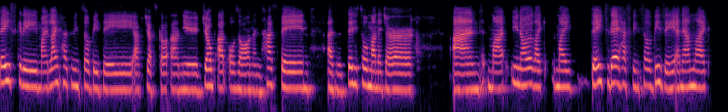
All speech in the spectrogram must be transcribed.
basically my life HasBean so busy. I've just got a new job at Ozone and has been as a digital manager. And my you know like my day to day has been so busy and i'm like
